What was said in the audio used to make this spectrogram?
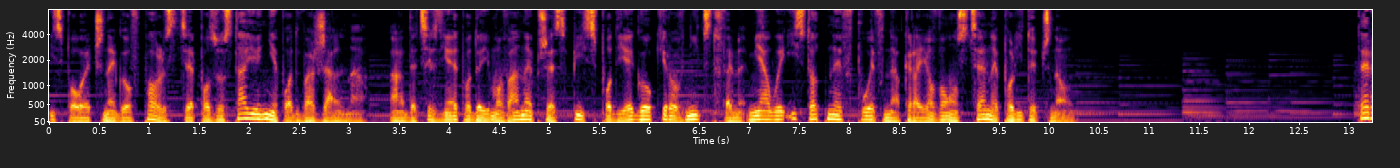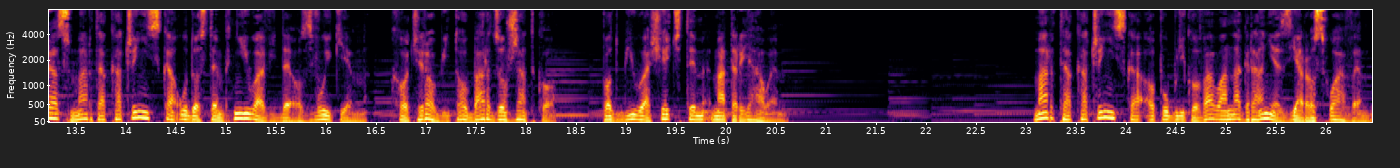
i społecznego w Polsce pozostaje niepodważalna, a decyzje podejmowane przez PiS pod jego kierownictwem miały istotny wpływ na krajową scenę polityczną. Teraz Marta Kaczyńska udostępniła wideo z wujkiem, choć robi to bardzo rzadko. Podbiła sieć tym materiałem. Marta Kaczyńska opublikowała nagranie z Jarosławem.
